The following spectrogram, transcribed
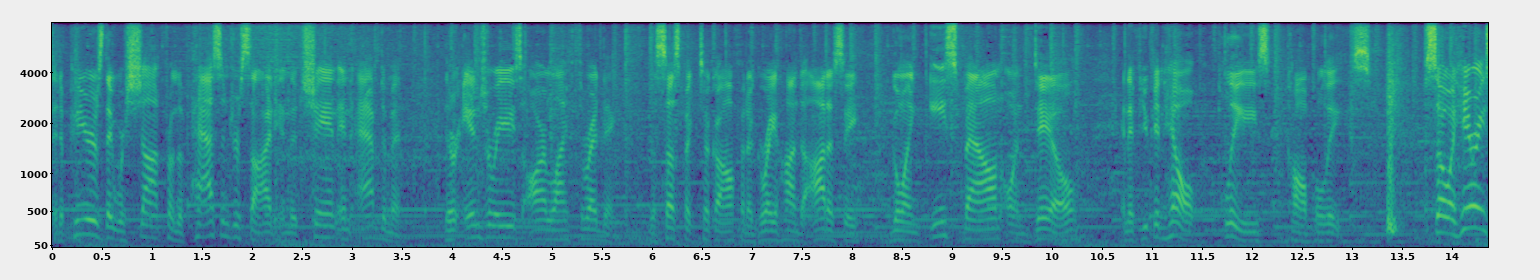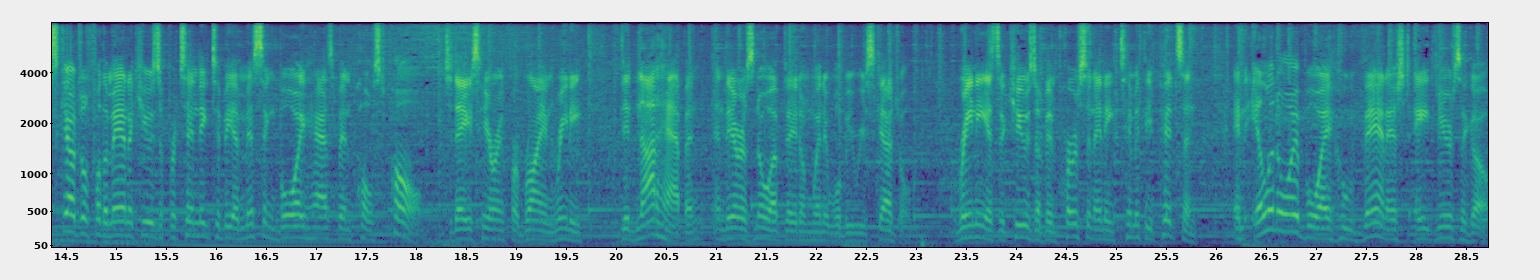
It appears they were shot from the passenger side in the chin and abdomen. Their injuries are life-threatening. The suspect took off in a gray Honda Odyssey going eastbound on Dale. And if you can help, please call police. So a hearing scheduled for the man accused of pretending to be a missing boy has been postponed. Today's hearing for Brian Rini did not happen, and there is no update on when it will be rescheduled. Reaney is accused of impersonating Timothy Pitzen, an Illinois boy who vanished eight years ago.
